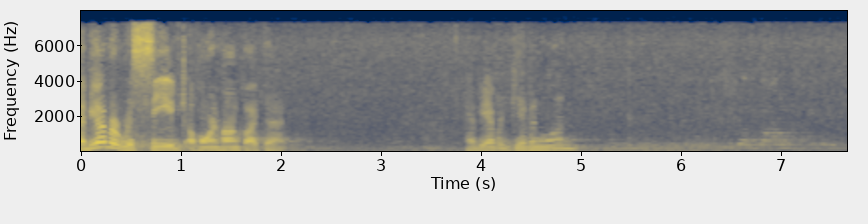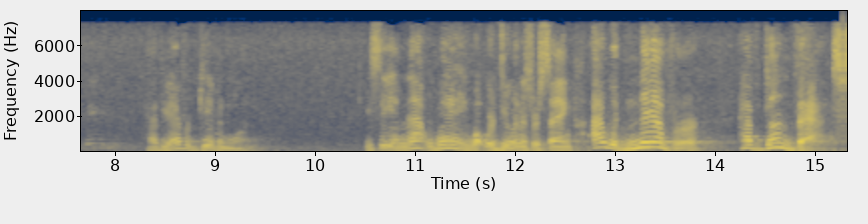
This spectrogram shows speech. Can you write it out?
Have you ever received a horn honk like that? Have you ever given one? Have you ever given one? You see, in that way, what we're doing is we're saying, I would never have done that.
